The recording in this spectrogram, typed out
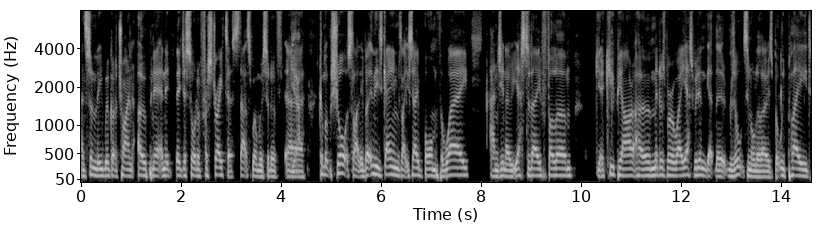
and suddenly we've got to try and open it, and it, they just sort of frustrate us. That's when we sort of uh, Yeah. come up short slightly. But in these games, like you say, Bournemouth away, and you know yesterday Fulham, you know, QPR at home, Middlesbrough away. Yes, we didn't get the results in all of those, but we played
